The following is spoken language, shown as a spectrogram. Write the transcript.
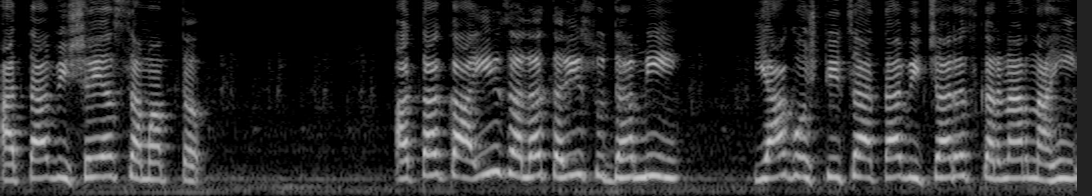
आता विषयच समाप्त. आता काही झालं तरी सुद्धा मी या गोष्टीचा आता विचारच करणार नाही.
